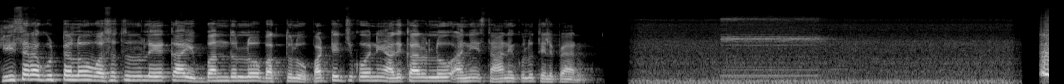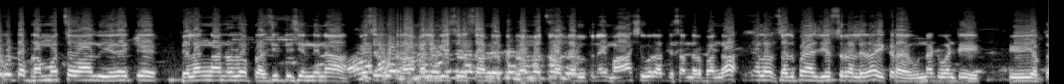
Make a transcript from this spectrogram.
కీసరగుట్టలో వసతులు లేక ఇబ్బందుల్లో భక్తులు పట్టించుకొని అధికారులు అని స్థానికులు తెలిపారు. కేసరగుట్ట బ్రహ్మోత్సవాలు ఏదైతే తెలంగాణలో ప్రసిద్ధి చెందిన కేసరగుట్ట రామలింగేశ్వర స్వామి యొక్క బ్రహ్మోత్సవాలు జరుగుతున్నాయి మహాశివరాత్రి సందర్భంగా. సదుపాయాలు చేస్తున్నారా లేదా? ఇక్కడ ఉన్నటువంటి ఈ యొక్క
